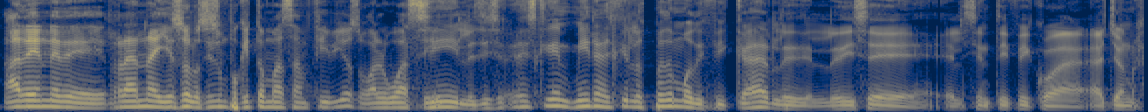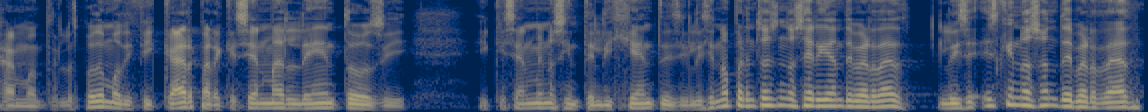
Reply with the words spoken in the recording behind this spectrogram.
ADN de rana y eso los hizo un poquito más anfibios o algo así. Sí, les dice, es que mira, es que los puedo modificar, le, le dice el científico a, a John Hammond. Los puedo modificar para que sean más lentos y, y que sean menos inteligentes. Y le dice, no, pero entonces no serían de verdad. Y le dice, es que no son de verdad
